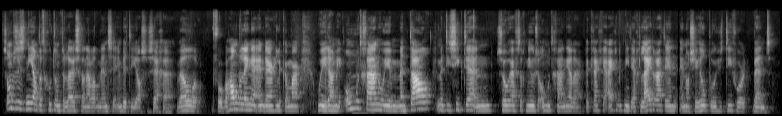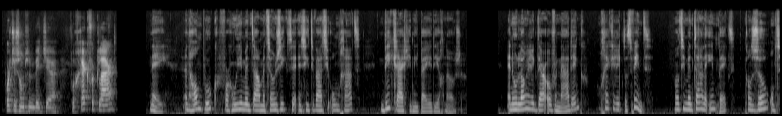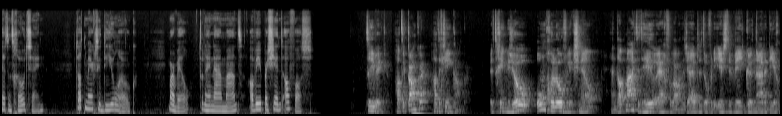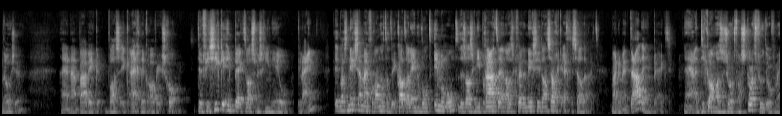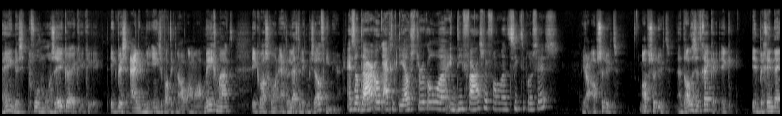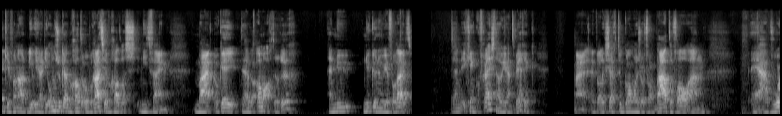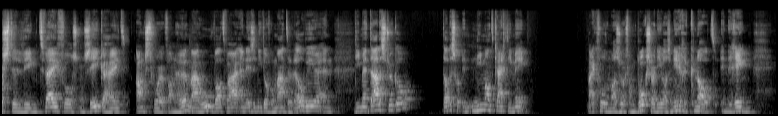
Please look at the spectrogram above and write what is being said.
Soms is het niet altijd goed om te luisteren naar wat mensen in witte jassen zeggen. Wel voor behandelingen en dergelijke, maar hoe je daarmee om moet gaan, hoe je mentaal met die ziekte en zo heftig nieuws om moet gaan, ja, daar, daar krijg je eigenlijk niet echt leidraad in. En als je heel positief bent, word je soms een beetje voor gek verklaard. Nee, een handboek voor hoe je mentaal met zo'n ziekte en situatie omgaat, die krijg je niet bij je diagnose. En hoe langer ik daarover nadenk, hoe gekker ik dat vind. Want die mentale impact kan zo ontzettend groot zijn. Dat merkte Dion ook. Maar wel toen hij na een maand alweer patiënt af was. Drie weken. Had ik kanker, had ik geen kanker. Het ging zo ongelooflijk snel. En dat maakt het heel erg verwarrend. Dus jij hebt het over de eerste weken na de diagnose. Nou ja, na een paar weken was ik eigenlijk alweer schoon. De fysieke impact was misschien heel klein. Er was niks aan mij veranderd, want ik had alleen een wond in mijn mond. Dus als ik niet praatte en als ik verder niks deed, dan zag ik echt hetzelfde uit. Maar de mentale impact, nou ja, die kwam als een soort van stortvloed over me heen. Dus ik voelde me onzeker. Ik, ik, ik, wist eigenlijk niet eens wat ik nou allemaal had meegemaakt. Ik was gewoon echt letterlijk mezelf niet meer. En zat daar ook eigenlijk jouw struggle eh, in die fase van het ziekteproces? Ja, absoluut. Absoluut. En dat is het gekke. Ik, in het begin denk je van, nou, die, ja, die onderzoek hebben we gehad, de operatie hebben we gehad, was niet fijn. Maar oké, dat hebben we allemaal achter de rug. En nu, nu kunnen we weer vooruit. En ik ging vrij snel weer aan het werk. Maar wat ik zeg, toen kwam er een soort van waterval aan ja, worsteling, twijfels, onzekerheid, angst voor van, huh, maar hoe, wat, waar, en is het niet over een maand er wel weer? En die mentale struggle, dat is niemand krijgt die mee. Maar ik voelde me als een soort van bokser die was neergeknald in de ring.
